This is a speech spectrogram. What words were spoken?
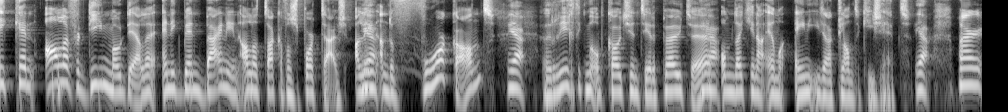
ik ken alle verdienmodellen. En ik ben bijna in alle takken van sport thuis. Alleen Ja. aan de voorkant Ja. richt ik me op coaches en therapeuten. Ja. Omdat je nou eenmaal één iedere klant te kiezen hebt. Ja, maar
